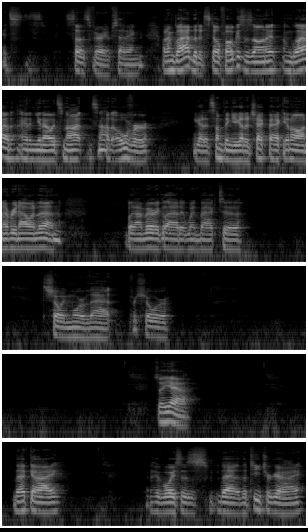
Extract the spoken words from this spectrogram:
It's, it's, so it's very upsetting, but I'm glad that it still focuses on it. I'm glad, and you know, it's not it's not over. You got it's something you got to check back in on every now and then. But I'm very glad it went back to, to showing more of that for sure. So yeah, that guy who voices the the teacher guy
